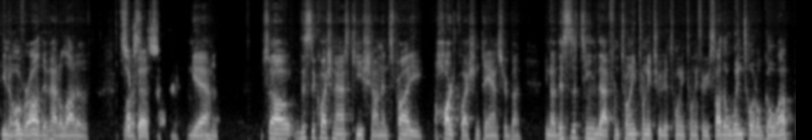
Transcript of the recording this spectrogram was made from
you know overall they've had a lot of lot of success. Yeah. Mhm. So this is a question I asked Keyshawn, and it's probably a hard question to answer, but you know, this is a team that from 2022 to 2023 saw the win total go up.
